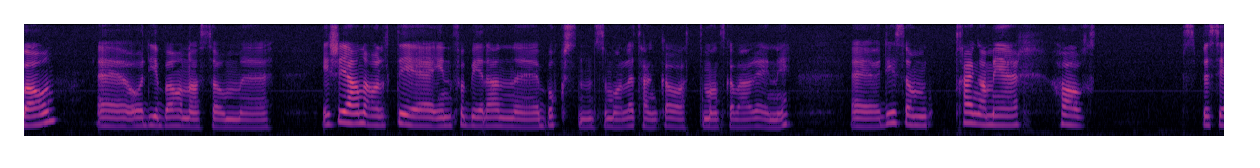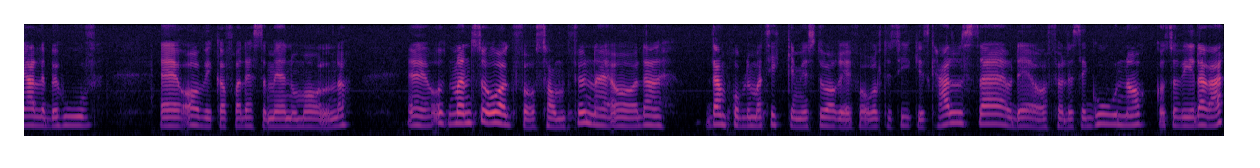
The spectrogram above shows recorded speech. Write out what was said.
barn. Eh, og de barna som eh, ikke gjerne alltid er innenfor den eh, boksen som alle tenker at man skal være inni. Eh, de som trenger mer, har spesielle behov, eh, og avviker fra det som er normalen, da. Men så òg for samfunnet og den, den problematikken vi står i i forhold til psykisk helse, og det å føle seg god nok, osv. Så, videre.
